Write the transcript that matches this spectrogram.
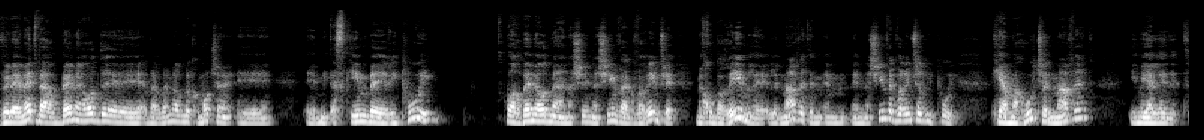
ובאמת בהרבה מאוד, אה, בהרבה מאוד מקומות שמתעסקים אה, אה, בריפוי, או הרבה מאוד מהנשים נשים והגברים מחוברים למוות הם, הם, הם נשים וגברים של ריפוי. כי המהות של מוות היא מיילדת.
